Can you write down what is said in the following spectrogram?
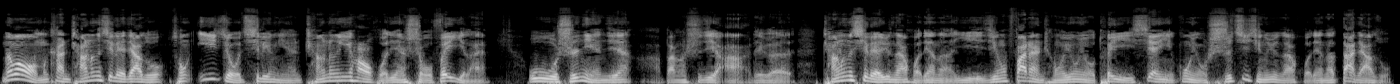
那么我们看长征系列家族，从一九七零年长征一号火箭首飞以来，五十年间半个世纪啊，这个长征系列运载火箭呢，已经发展成为拥有退役现役共有十七型运载火箭的大家族，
